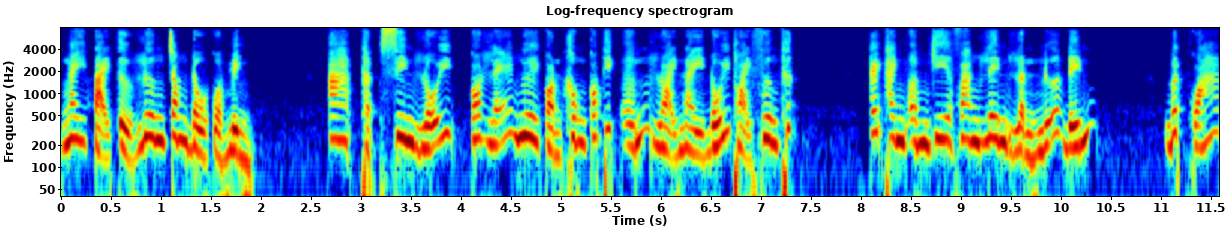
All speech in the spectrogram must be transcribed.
ngay tại tử lương trong đầu của mình. a thật xin lỗi, có lẽ ngươi còn không có thích ứng loại này đối thoại phương thức. Cái thanh âm kia vang lên lần nữa đến. Bất quá.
